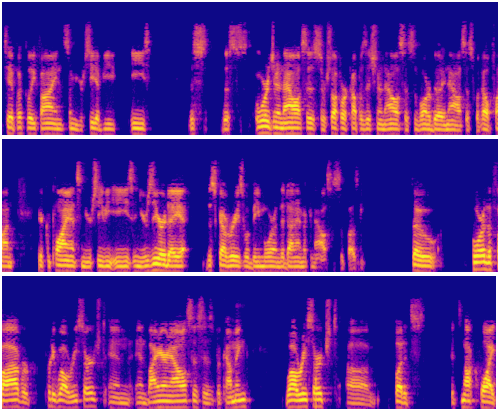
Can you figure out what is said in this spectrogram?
typically find some of your CWEs. This this origin analysis or software composition analysis and vulnerability analysis will help find your compliance and your CVEs and your zero day discoveries will be more in the dynamic analysis of fuzzing. So four of the five are pretty well researched and, and binary analysis is becoming well researched, um, but it's it's not quite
